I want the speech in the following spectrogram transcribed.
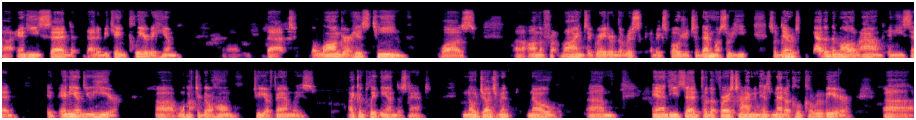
uh, and he said that it became clear to him um, that the longer his team was uh, on the front lines, the greater the risk of exposure to them was. So he, so mm-hmm. Derek mm-hmm. gathered them all around, and he said, "If any of you here uh, want to go home to your families, I completely understand. No judgment, no." Um, and he said, for the first time in his medical career, uh,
